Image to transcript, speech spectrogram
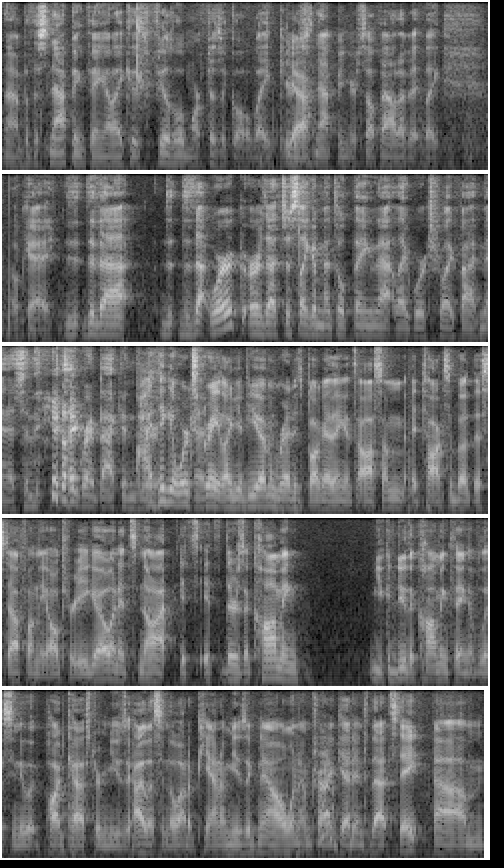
Uh, but the snapping thing I like is feels a little more physical. Like you're Yeah. snapping yourself out of it. Like, okay, did that? Does that work, or is that just like a mental thing that like works for like five minutes and then you're like right back into? It. I think it works Yeah. great. Like if you haven't read his book, I think it's awesome. It talks about this stuff on the alter ego, and it's not. It's it's there's a calming. You can do the calming thing of listening to a podcast or music. I listen to a lot of piano music now when I'm trying to get into that state. Um,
